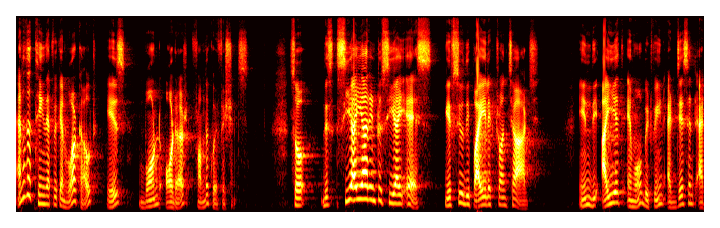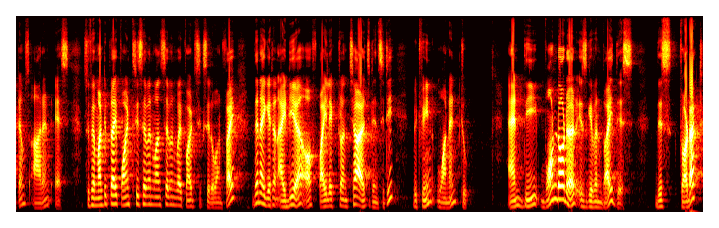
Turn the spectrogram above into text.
Another thing that we can work out is bond order from the coefficients. So, this CIR into CIS gives you the pi electron charge in the ith MO between adjacent atoms R and S. So, if I multiply 0.3717 by 0.6015 then I get an idea of pi electron charge density between 1 and 2 and the bond order is given by this. This product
